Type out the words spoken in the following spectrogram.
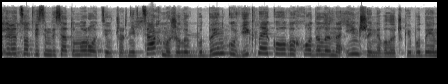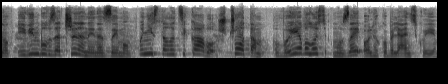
1980 році у Чернівцях ми жили в будинку, вікна якого виходили на інший невеличкий будинок. І він був зачинений на зиму. Мені стало цікаво, що там. Виявилось музей Ольги Кобилянської.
